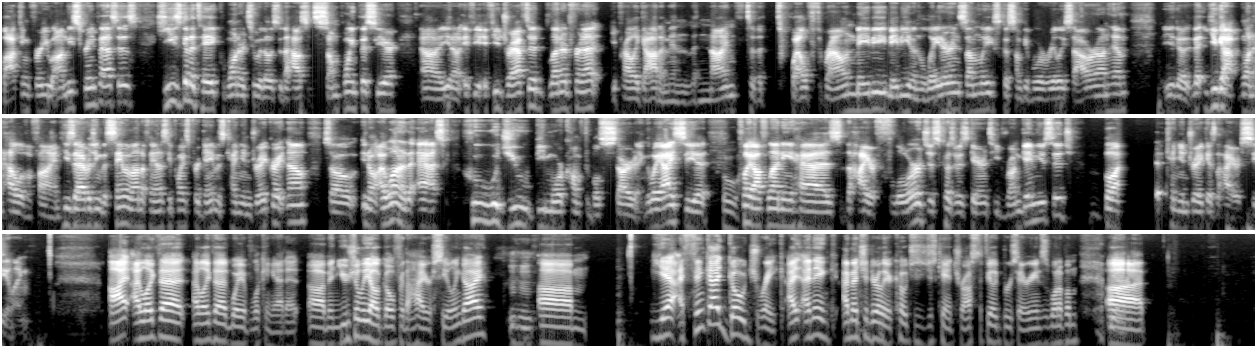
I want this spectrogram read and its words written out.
blocking for you on these screen passes, he's going to take one or two of those to the house at some point this year. Uh, you know, if you if you drafted Leonard Fournette, you probably got him in the ninth to the twelfth round, maybe, maybe even later in some leagues because some people were really sour on him. You know, that you got one hell of a find. He's averaging the same amount of fantasy points per game as Kenyan Drake right now. So, you know, I wanted to ask who would you be more comfortable starting? The way I see it, Ooh. playoff Lenny has the higher floor just because of his guaranteed run game usage, but Kenyan Drake has the higher ceiling. I, I like that. I like that way of looking at it. Um, and usually I'll go for the higher ceiling guy. Mm-hmm. Um, yeah, I think I'd go Drake. I, I think I mentioned earlier coaches you just can't trust. I feel like Bruce Arians is one of them. Yeah. Uh,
